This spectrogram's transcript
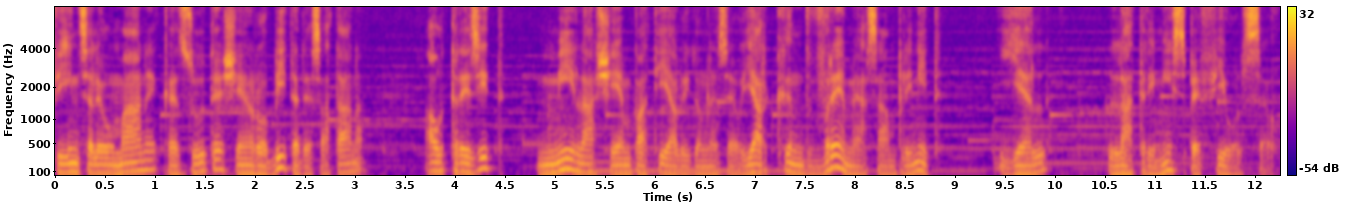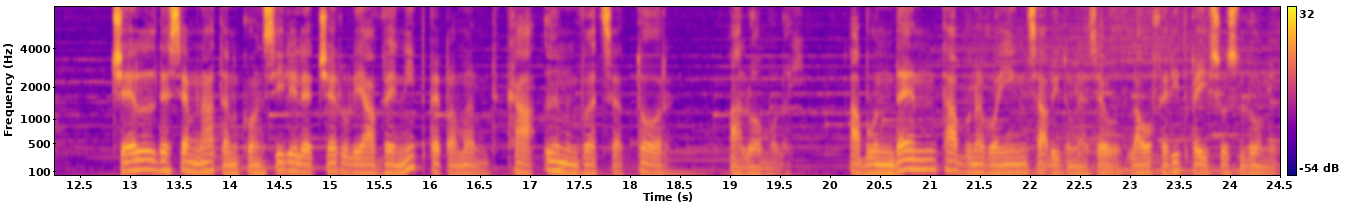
Ființele umane, căzute și înrobite de satana, au trezit mila și empatia lui Dumnezeu, iar când vremea s-a împlinit, El l-a trimis pe Fiul Său. Cel desemnat în consiliile cerului a venit pe pământ ca învățător al omului. Abundenta bunăvoința lui Dumnezeu l-a oferit pe Iisus lumii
